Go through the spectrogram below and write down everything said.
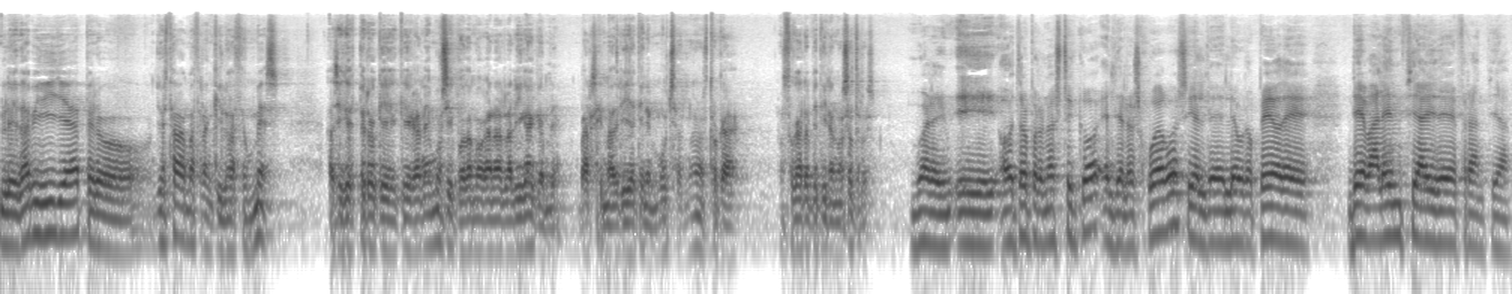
le da vidilla, pero yo estaba más tranquilo hace un mes. Así que espero que, ganemos y podamos ganar la liga, que hombre, Barça y Madrid ya tienen muchos, ¿no? Nos toca, nos toca repetir a nosotros. Bueno, y, otro pronóstico, el de los Juegos y el del europeo de, de Valencia y de Francia.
